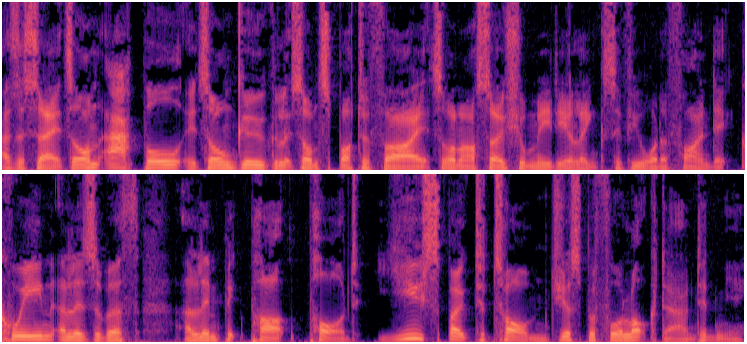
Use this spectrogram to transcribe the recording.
as I say, it's on Apple, it's on Google, it's on Spotify, it's on our social media links if you want to find it. Queen Elizabeth Olympic Park Pod. You spoke to Tom just before lockdown, didn't you?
